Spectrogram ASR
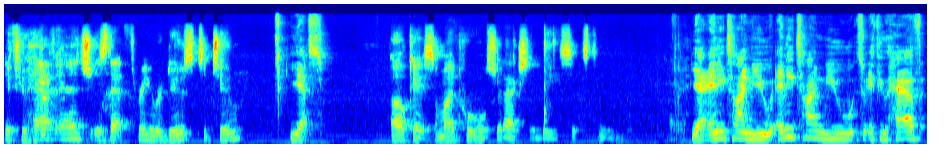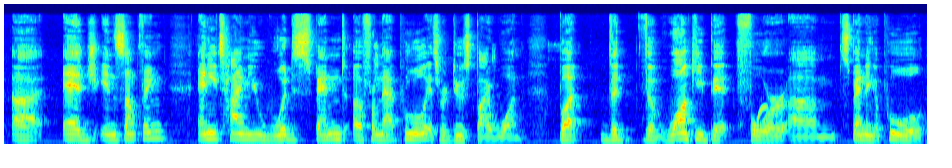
if you have edge, is that three reduced to two? Yes. Okay, so my pool should actually be sixteen. Yeah, anytime you, anytime you, so if you have uh, edge in something, anytime you would spend uh, from that pool, it's reduced by one. But the the wonky bit for um, spending a pool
